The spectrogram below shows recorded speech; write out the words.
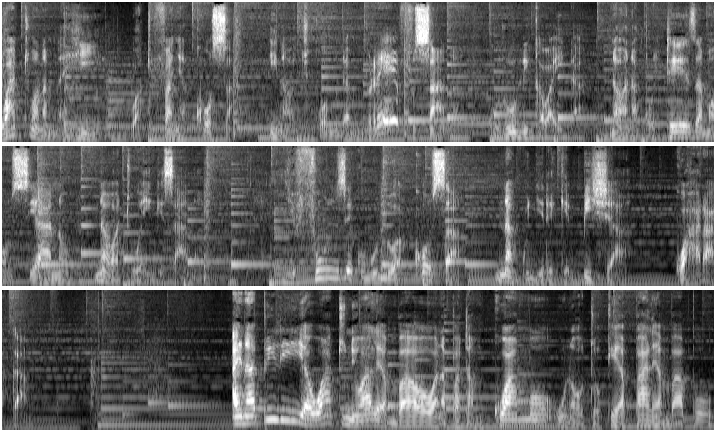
Watu wa namna hii wakifanya kosa, inawachukua muda mrefu sana kurudi kawaida, na wanapoteza mahusiano na watu wengi sana. Jifunze kugundua kosa na kujirekebisha kwa haraka. Aina ya pili ya watu ni wale ambao wanapata mkwamo unaotokea pale ambapo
